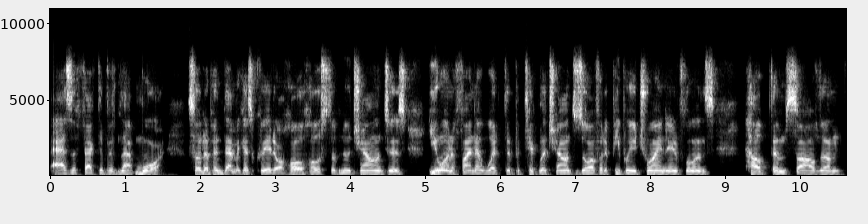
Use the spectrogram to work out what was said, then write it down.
as effective, if not more? So the pandemic has created a whole host of new challenges. You want to find out what the particular challenges are for the people you're trying to influence, help them solve them.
